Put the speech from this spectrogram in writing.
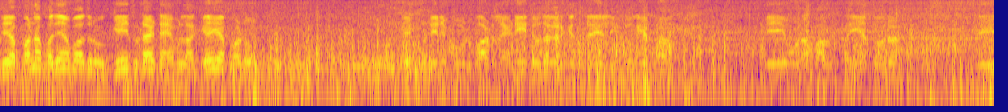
ਤੇ ਆਪਾਂ ਨਾ ਫਤਿਆਬਾਦ ਰੁਕ ਗਏ ਥੋੜਾ ਟਾਈਮ ਲੱਗ ਗਿਆ ਜੀ ਆਪਾਂ ਨੂੰ। ਤੇ ਮੁੰਡੇ ਨੇ ਬੂਟ ਬਾਟ ਲੈਣੇ ਤੇ ਉਹਦਾ ਕਰਕੇ ਥੋੜਾ ਜਿਹਾ ਲੇਟ ਹੋ ਗਏ ਆਪਾਂ। ਤੇ ਹੁਣ ਆਪਾਂ ਪਏ ਆ ਤੁਰ। ਤੇ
